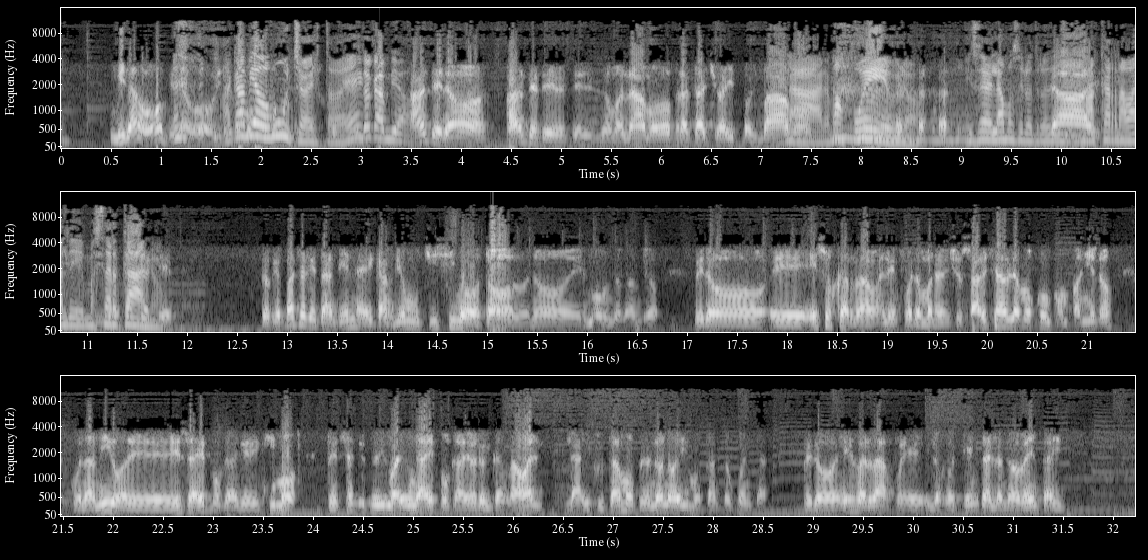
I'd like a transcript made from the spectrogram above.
Mirá vos, mirá vos. ¿viste Ha cambiado cómo- mucho esto, ¿eh? Esto cambió. Antes no, antes te, te- lo mandábamos dos fratachos ahí, pues vamos. Claro, más pueblo. Eso lo hablamos el otro día, Ay, más carnaval de más cercano. que- Lo que pasa es que también eh, cambió muchísimo todo, ¿no? El mundo cambió. Pero eh, esos carnavales fueron maravillosos. A veces hablamos con compañeros, con amigos de, de esa época que dijimos, pensá que tuvimos ahí una época de oro en carnaval, la disfrutamos, pero no nos dimos tanto cuenta. Pero es verdad, fue los 80, los 90 y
